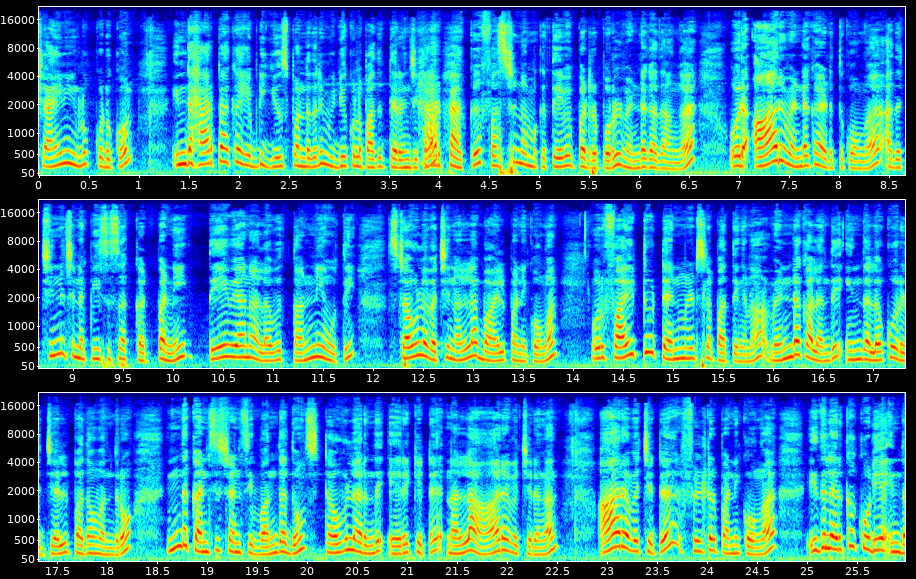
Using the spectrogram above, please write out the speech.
ஷைனிங் லுக் கொடுக்கும். இந்த ஹேர் பேக்கை எப்படி யூஸ் பண்ணுறதுன்னு வீடியோக்குள்ளே பார்த்து தெரிஞ்சுக்கலாம். ஹேர் பேக்கு ஃபஸ்ட்டு நமக்கு தேவைப்படுற பொருள் வெண்டைக்காய் தாங்க. ஒரு ஆறு வெண்டைக்காய் எடுத்துக்கோங்க. அதை சின்ன சின்ன பீசஸாக கட் பண்ணி தேவையான அளவு தண்ணி ஊற்றி ஸ்டவ்வில் வச்சு நல்லா பாயில் பண்ணிக்கோங்க. ஒரு ஃபைவ் டு டென் மினிட்ஸில் பார்த்தீங்கன்னா வெண்டைக்காலேருந்து இந்த அளவுக்கு ஒரு ஜெல் பதம் வந்துடும் இந்த கன்சிஸ்டன்சி வந்ததும் ஸ்டவ்ல இருந்து இறக்கிட்டு நல்லா ஆற வச்சிடுங்க. ஆற வச்சுட்டு ஃபில்டர் பண்ணிக்கோங்க. இதில் இருக்கக்கூடிய இந்த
